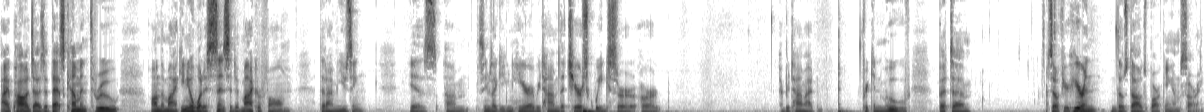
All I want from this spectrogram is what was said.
I apologize if that's coming through on the mic. You know what a sensitive microphone that I'm using is. Um, seems like you can hear every time the chair squeaks or, or every time I freaking move. But um, so if you're hearing those dogs barking, I'm sorry.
